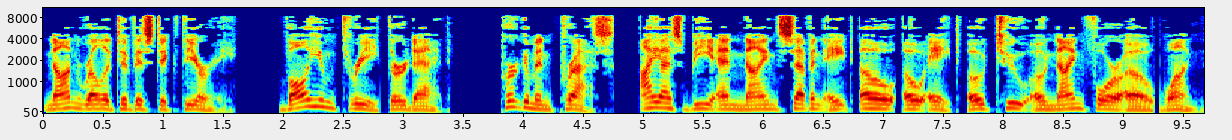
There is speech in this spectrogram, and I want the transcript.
Non-Relativistic Theory. Volume 3 3rd ed. Pergamon Press. ISBN 978-0-08-020940-1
